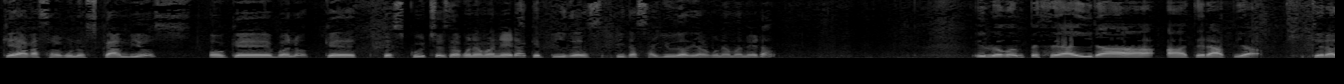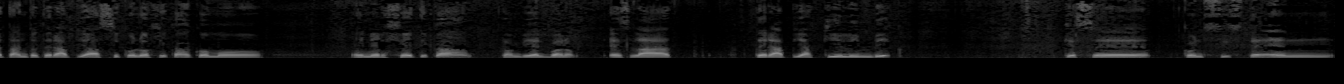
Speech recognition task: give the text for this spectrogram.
que hagas algunos cambios o que, bueno, que te escuches de alguna manera, que pides, pidas ayuda de alguna manera. Y luego empecé a ir a, terapia, que era tanto terapia psicológica como energética. También, bueno, es la terapia Kilimbic, que se consiste en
